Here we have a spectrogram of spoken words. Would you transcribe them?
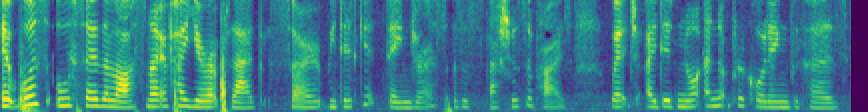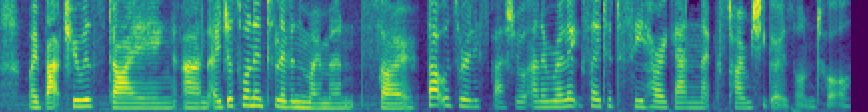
It was also the last night of her Europe leg, so we did get Dangerous as a special surprise, which I did not end up recording because my battery was dying and I just wanted to live in the moment. So that was really special, and I'm really excited to see her again next time she goes on tour.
